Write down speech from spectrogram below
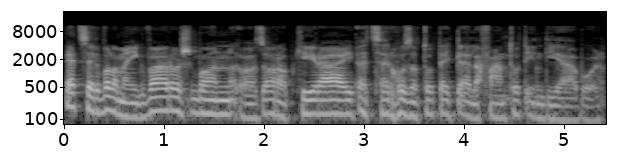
Egyszer valamelyik városban az arab király egyszer hozatott egy elefántot Indiából.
